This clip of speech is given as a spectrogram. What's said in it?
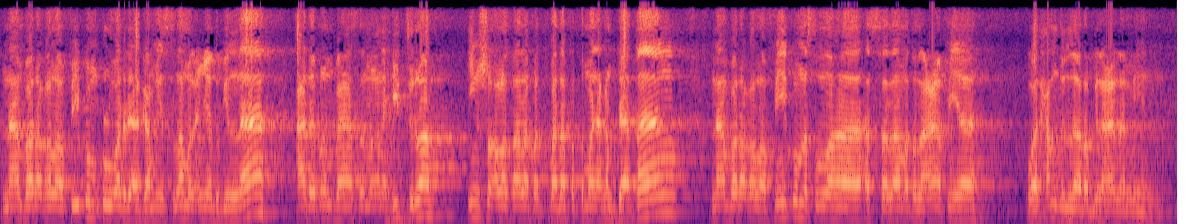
Na barakallahu fikum keluar dari agama Islam billah. Ada pembahasan mengenai hijrah insyaallah taala pada pertemuan yang akan datang. Na barakallahu fikum nasallahu as-salamata wal afiyah Walhamdulillah rabbil alamin.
